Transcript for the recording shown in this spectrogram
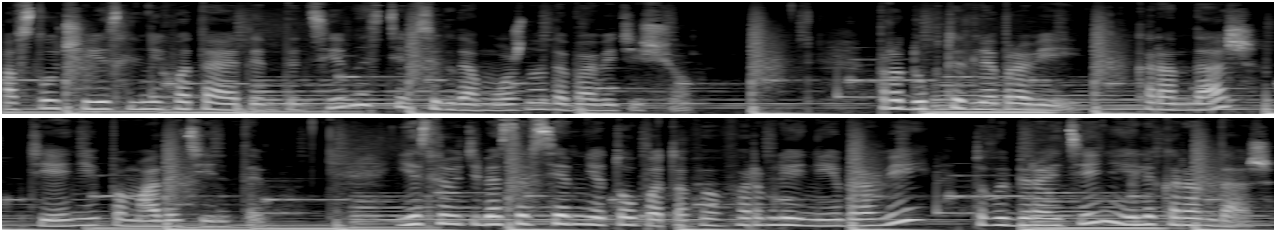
А в случае, если не хватает интенсивности, всегда можно добавить еще. Продукты для бровей. Карандаш, тени, помада, тинты. Если у тебя совсем нет опыта в оформлении бровей, то выбирай тени или карандаш.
